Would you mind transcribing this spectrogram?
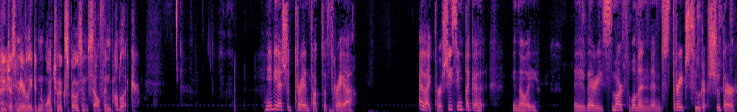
He I- just yeah. merely didn't want to expose himself in public. Maybe I should try and talk to Freya. I liked her. She seemed like a, you know, a a very smart woman and straight shooter. Shooter.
